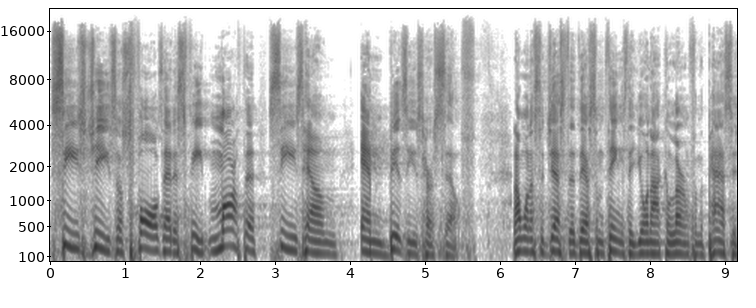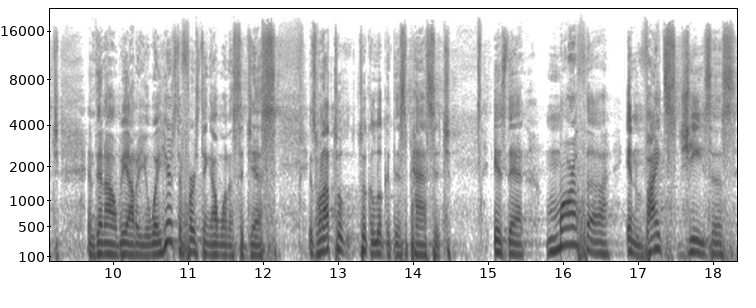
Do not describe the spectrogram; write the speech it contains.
sees Jesus, falls at his feet. Martha sees him and busies herself. And I want to suggest that there are some things that you and I can learn from the passage, and then I'll be out of your way. Here's the first thing I want to suggest is when I took, took a look at this passage, is that Martha invites Jesus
